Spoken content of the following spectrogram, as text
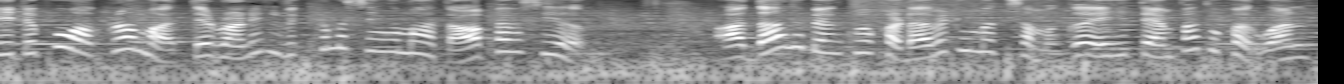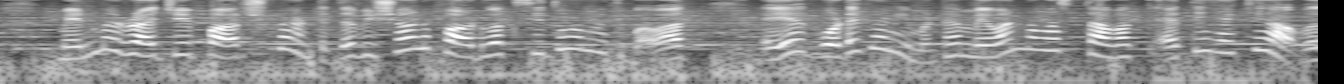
හිටපු අග්‍රාමාත්‍ය රනිල් වික්‍රමසිංහ මහතා පැවසිය. අදාළ බැංකුව කඩාවැටීමත් සමඟ එහි තැන්පතුකරුවන් මෙන්ම රජයේ පාර්ශවයන්ටද විශාල පාඩුවක් සිදුවන ඇති බවත් එය ගොඩ ගැනීමට මෙවන් අවස්ථාවක් ඇති හැකියාව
